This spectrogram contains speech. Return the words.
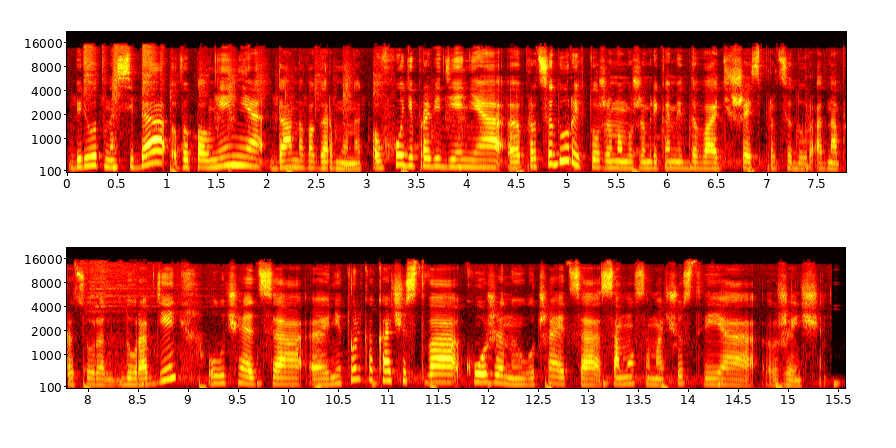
берет на себя выполнение данного гормона. В ходе проведения э, процедуры, их тоже мы можем рекомендовать 6 процедур, одна процедура в день, улучшается э, не только качество кожи, но и улучшается само самочувствие э, женщин.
